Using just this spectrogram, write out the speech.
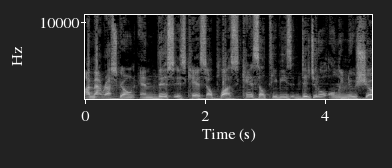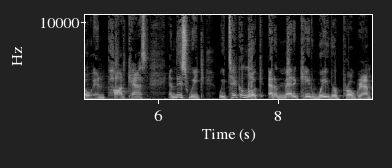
I'm Matt Rascon, and this is KSL Plus, KSL TV's digital only news show and podcast. And this week, we take a look at a Medicaid waiver program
